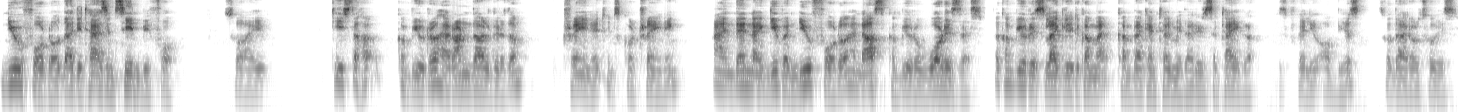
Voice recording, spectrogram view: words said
new photo that it hasn't seen before. So I teach the computer, I run the algorithm, train it, it's called training, and then I give a new photo and ask the computer, what is this? The computer is likely to come, come back and tell me that it's a tiger. It's fairly obvious. So that also is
